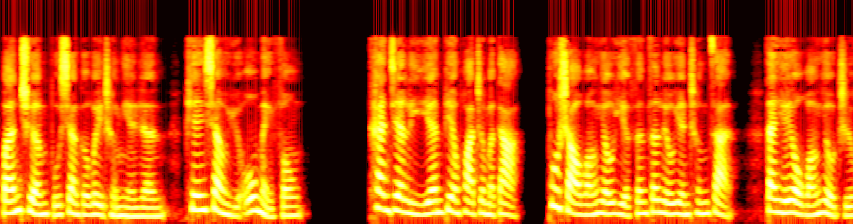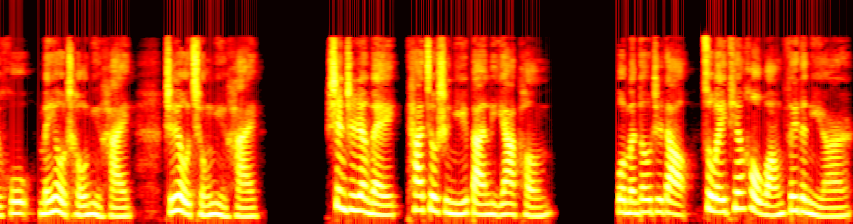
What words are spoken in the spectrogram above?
完全不像个未成年人，偏向于欧美风。看见李嫣变化这么大，不少网友也纷纷留言称赞。但也有网友直呼没有丑女孩，只有穷女孩，甚至认为她就是女版李亚鹏。我们都知道，作为天后王菲的女儿，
